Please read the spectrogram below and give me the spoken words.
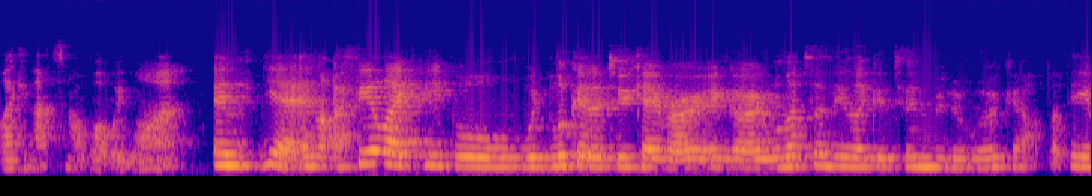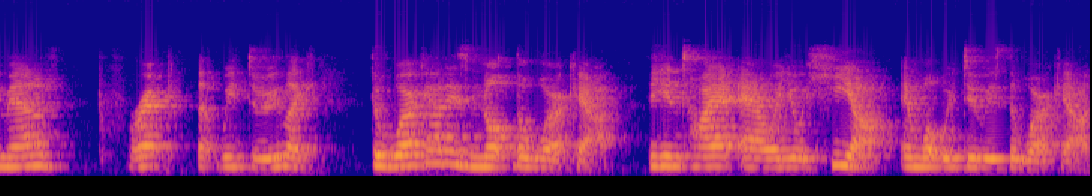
Like, and that's not what we want. And yeah, and I feel like people would look at a 2K row and go, well, that's only like a 10 minute workout. But the amount of prep that we do, like the workout is not the workout. The entire hour you're here and what we do is the workout.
